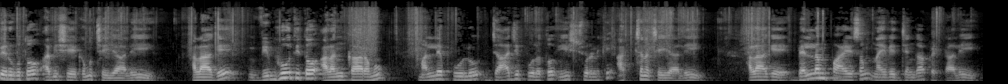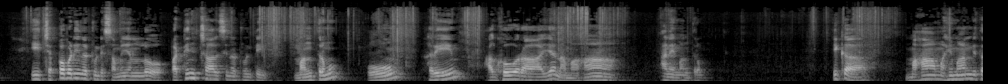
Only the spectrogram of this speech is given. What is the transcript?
పెరుగుతో అభిషేకము చేయాలి. అలాగే విభూతితో అలంకారము మల్లెపూలు జాజి పూలతో ఈశ్వరునికి అర్చన చేయాలి. అలాగే బెల్లం పాయసం నైవేద్యంగా పెట్టాలి. ఈ చెప్పబడినటువంటి సమయంలో పఠించాల్సినటువంటి మంత్రము ఓం హ్రీం అఘోరాయ నమ అనే మంత్రం. ఇక మహామహిమాన్విత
